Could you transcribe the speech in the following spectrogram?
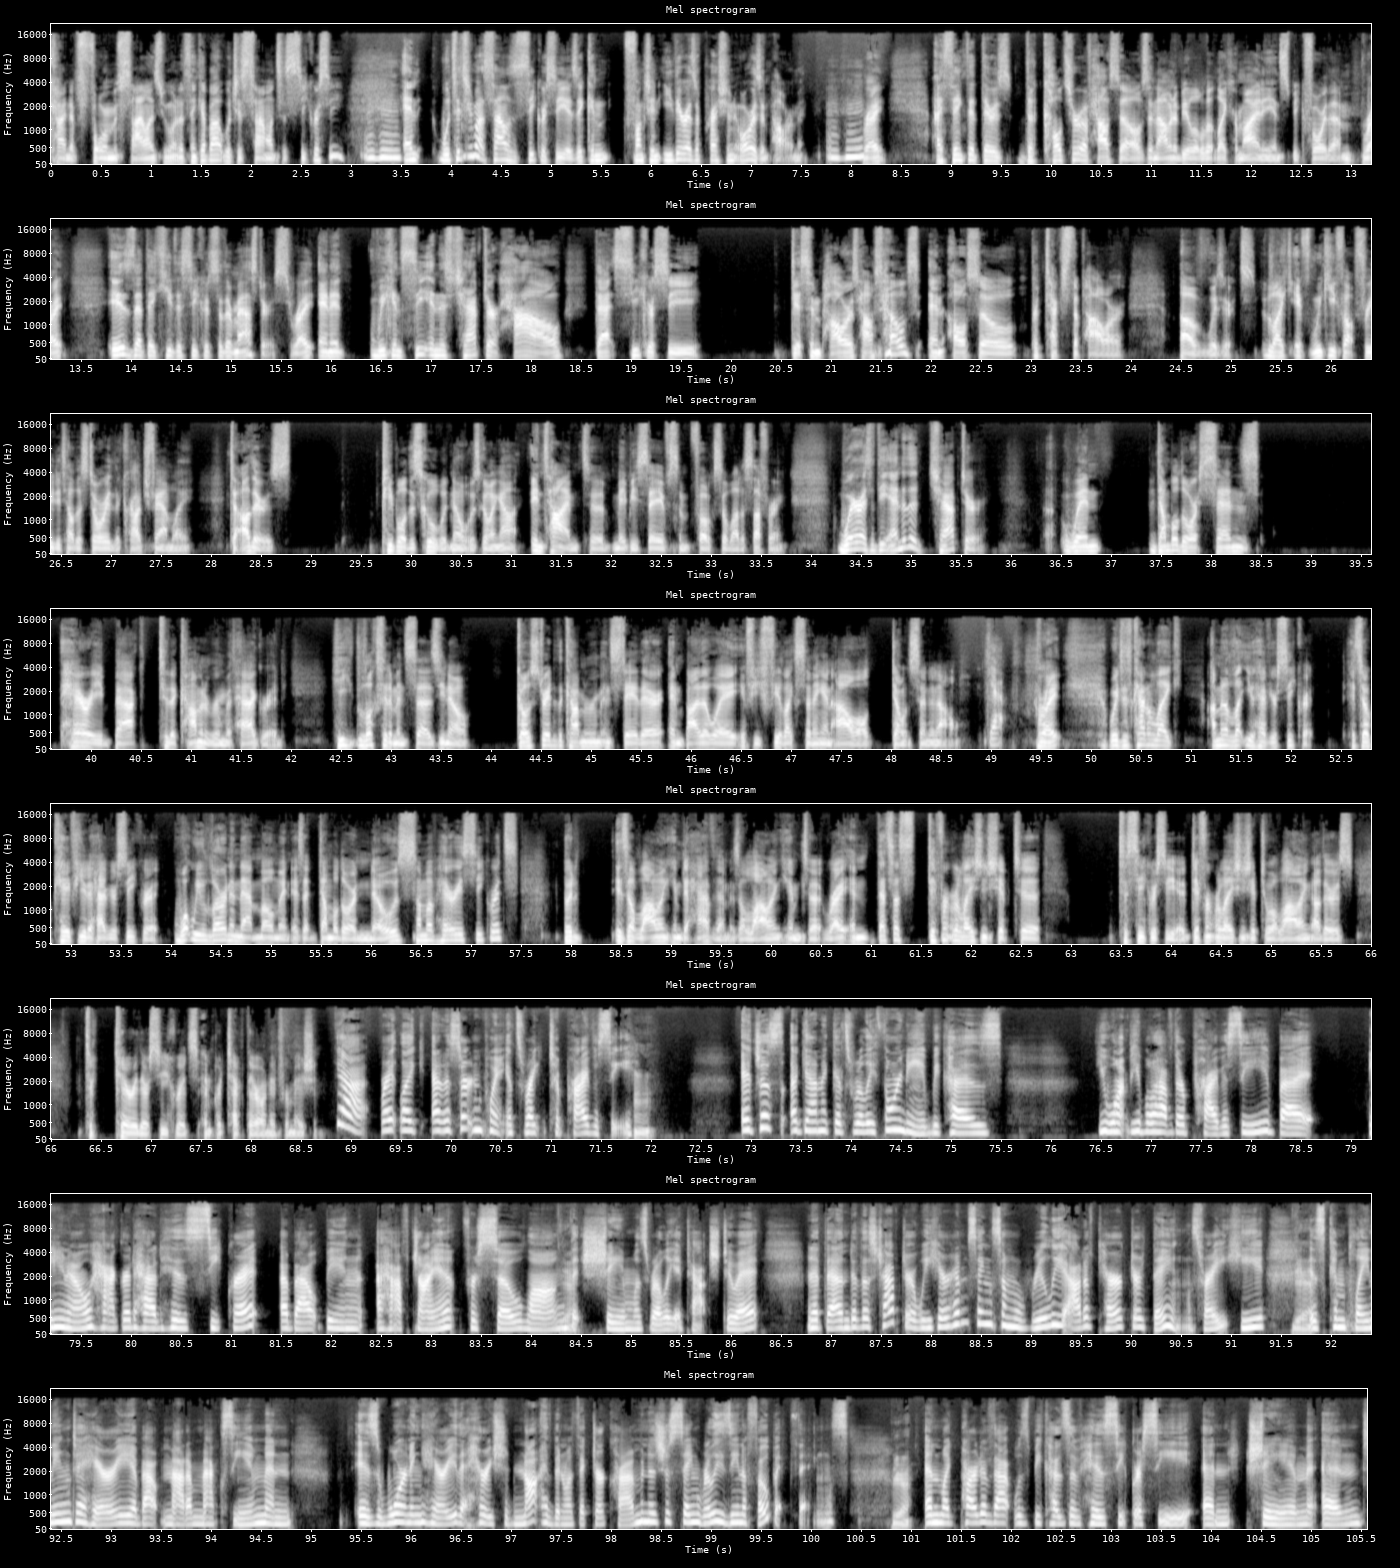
kind of form of silence we want to think about, which is silence as secrecy. Mm-hmm. And what's interesting about silence as secrecy is it can function either as oppression or as empowerment, mm-hmm. right? I think that there's the culture of house elves, and I'm going to be a little bit like Hermione and speak for them, right? Is that they keep the secrets of their masters, right? And it we can see in this chapter how that secrecy disempowers house elves and also protects the power of wizards. Like if Winky felt free to tell the story of the Crouch family to others, people at the school would know what was going on in time to maybe save some folks a lot of suffering. Whereas at the end of the chapter, uh, when Dumbledore sends Harry back to the common room with Hagrid, he looks at him and says, you know, go straight to the common room and stay there. And by the way, if you feel like sending an owl, don't send an owl. Yeah. Right? Which is kind of like, I'm going to let you have your secret. it's okay for you to have your secret. What we learn in that moment is that Dumbledore knows some of Harry's secrets, but is allowing him to have them, is allowing him to, right? And that's a different relationship to to secrecy, a different relationship to allowing others to carry their secrets and protect their own information. Yeah, right. Like at a certain point, it's right to privacy. Hmm. It just, again, it gets really thorny because you want people to have their privacy, but, you know, Hagrid had his secret about being a half giant for so long Yeah. that shame was really attached to it. And at the end of this chapter, we hear him saying some really out of character things, right? He Yeah. is complaining to Harry about Madame Maxime and is warning Harry that Harry should not have been with Victor Krum and is just saying really xenophobic things. Yeah. And like part of that was because of his secrecy and shame. And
